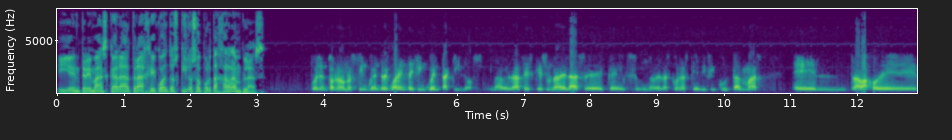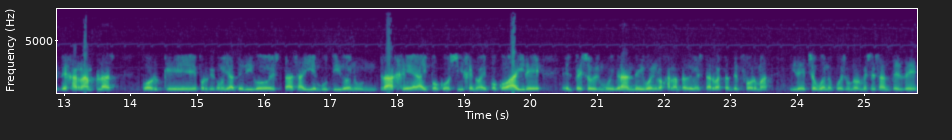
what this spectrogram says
Y entre máscara, traje, ¿cuántos kilos soporta Jarramplas? Pues en torno a unos 5, entre 40 y 50 kilos. La verdad es que es una de las, eh, que es una de las cosas que dificultan más el trabajo de, de Jarramplas, porque, porque como ya te digo, estás ahí embutido en un traje, hay poco oxígeno, hay poco aire, el peso es muy grande y bueno, los jarramplas deben estar bastante en forma. Y de hecho, bueno, pues unos meses antes de,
